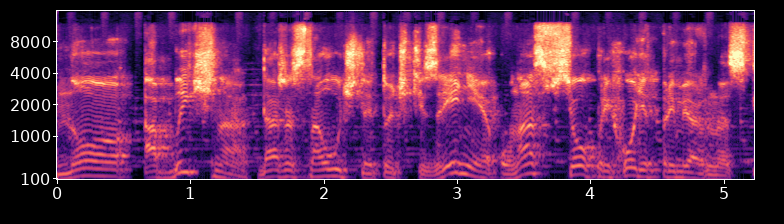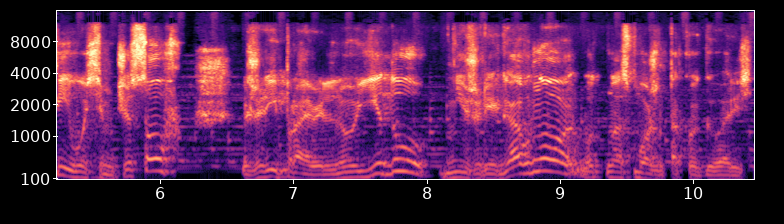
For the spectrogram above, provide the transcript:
Но обычно, даже с научной точки зрения, у нас все приходит примерно спи 8 часов, жри правильную еду, не жри говно, вот у нас можно такое говорить,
